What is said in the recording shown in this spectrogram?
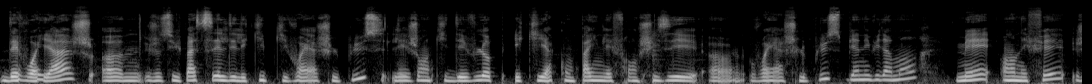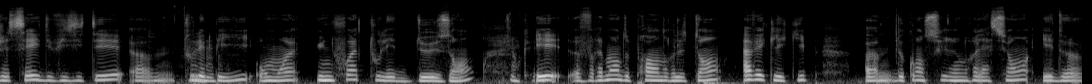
des voyages. Euh, je ne suis pas celle de l'équipe qui voyage le plus. Les gens qui développent et qui accompagnent les franchisés euh, voyagent le plus, bien évidemment. Mais en effet, j'essaye de visiter euh, tous les Mhm. pays au moins une fois tous les deux ans et vraiment de prendre le temps avec l'équipe de construire une relation et de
